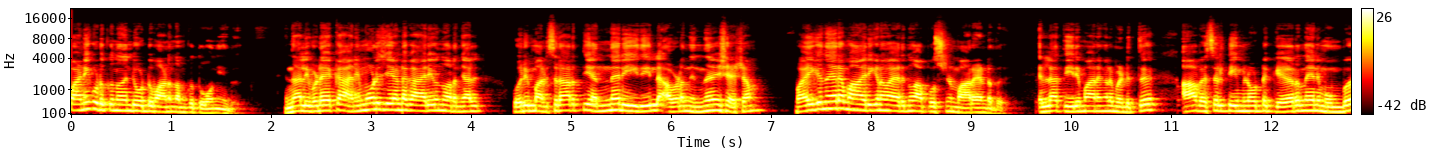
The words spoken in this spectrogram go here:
പണി കൊടുക്കുന്നതിന്റെ കൂട്ടുമാണ് നമുക്ക് തോന്നിയത്. എന്നാൽ ഇവിടെയൊക്കെ അനിമോൾ ചെയ്യേണ്ട കാര്യമെന്ന് പറഞ്ഞാൽ ഒരു മത്സരാർത്ഥി എന്ന രീതിയിൽ അവിടെ നിന്നതിന് ശേഷം വൈകുന്നേരമായിരിക്കണമായിരുന്നു ആ പൊസിഷൻ മാറേണ്ടത്. എല്ലാ തീരുമാനങ്ങളും എടുത്ത് ആ വെസൽ ടീമിലോട്ട് കയറുന്നതിന് മുമ്പ്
